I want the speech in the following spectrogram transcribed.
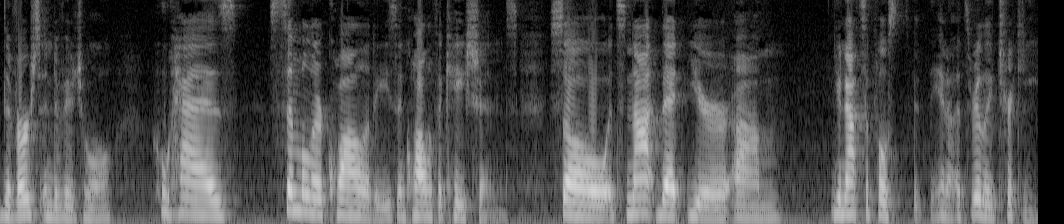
diverse individual, who has similar qualities and qualifications. So it's not that you're um, you're not supposed to, you know it's really tricky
